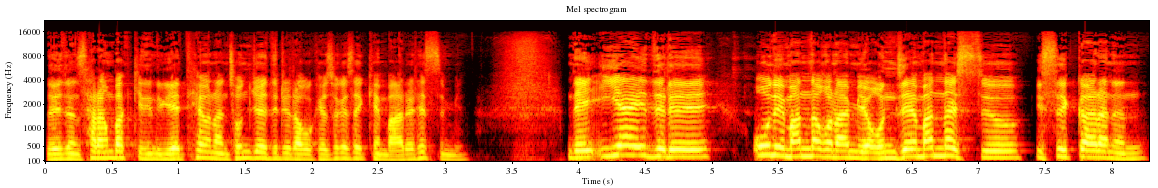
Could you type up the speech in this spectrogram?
너희들은 사랑받기 위해 태어난 존재들이라고 계속해서 이렇게 말을 했습니다. 근데 이 아이들을 오늘 만나고 나면 언제 만날 수 있을까라는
